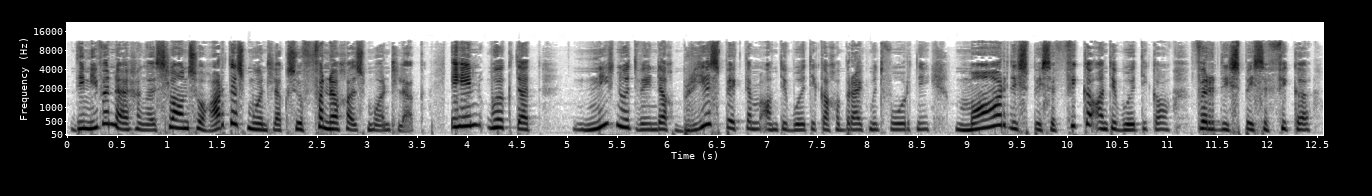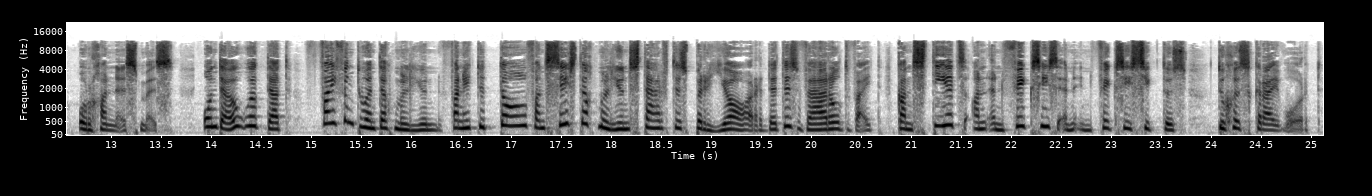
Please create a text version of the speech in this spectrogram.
Die nuwe neiging is slaan so hard as moontlik, so vinnig as moontlik. En ook dat nie noodwendig breë spektrum antibiotika gebruik moet word nie, maar die spesifieke antibiotika vir die spesifieke organismes. Onthou ook dat 25 miljoen van die totaal van 60 miljoen sterftes per jaar, dit is wêreldwyd, kan steeds aan infeksies en infeksiesiektes toegeskryf word.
